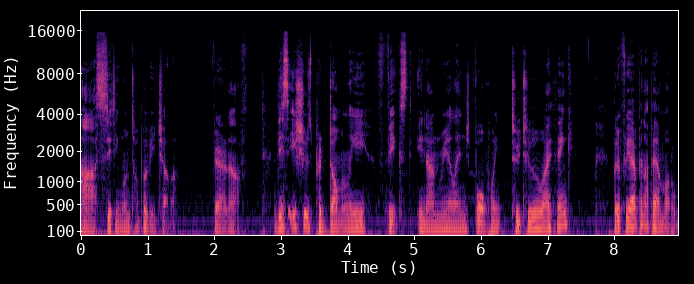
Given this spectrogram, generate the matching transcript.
are sitting on top of each other. Fair enough. This issue is predominantly fixed in Unreal Engine 4.22, I think. But if we open up our model,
